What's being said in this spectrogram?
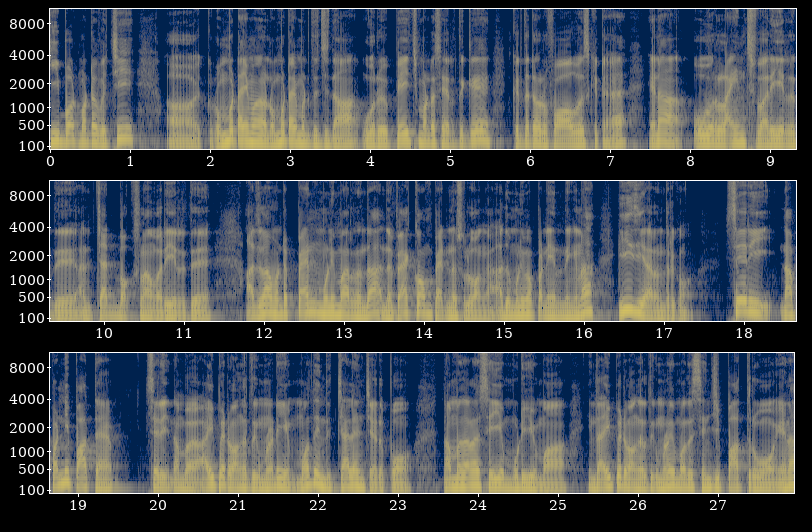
கீபோர்ட் மட்டும் வச்சு ரொம்ப டைம் ரொம்ப டைம் எடுத்துச்சு தான். ஒரு பேஜ் மட்டும் செய்கிறதுக்கு கிட்டத்தட்ட ஒரு ஃபோர் ஹவர்ஸ் கிட்ட. ஏன்னா ஒவ்வொரு லைன்ஸ் வரையிறது அந்த சேட் பாக்ஸ்லாம் வரையிறது. அதெல்லாம் வந்துட்டு பென் மூலிமா இருந்தால் அந்த வேக்காம் பேட்னு சொல்லுவாங்க. அது மூலிமா பண்ணியிருந்தீங்கன்னா ஈஸியாக இருந்திருக்கும். சரி நான் பண்ணி பார்த்தேன். சரி நம்ம ஐபேட் வாங்குறதுக்கு முன்னாடி மொதல் இந்த சேலஞ்ச் எடுப்போம். நம்மளால செய்ய முடியுமா? இந்த ஐபேட் வாங்குறதுக்கு முன்னாடி மொதல் செஞ்சு பார்த்துருவோம். ஏன்னா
